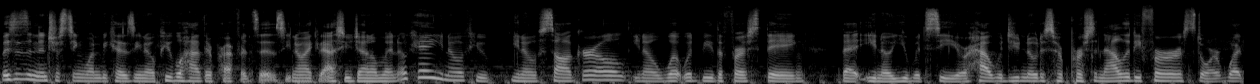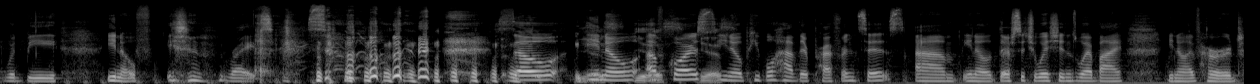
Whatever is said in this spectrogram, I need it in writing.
this is an interesting one because you know people have their preferences you know i could ask you gentlemen okay you know if you you know saw a girl you know what would be the first thing that you know you would see or how would you notice her personality first or what would be you know right so, so yes, you know yes, of course yes. you know people have their preferences um you know there are situations whereby you know i've heard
